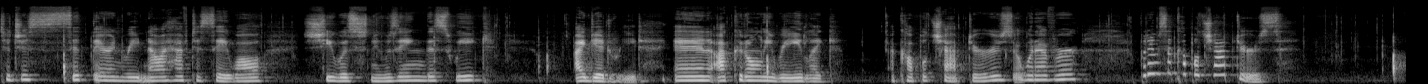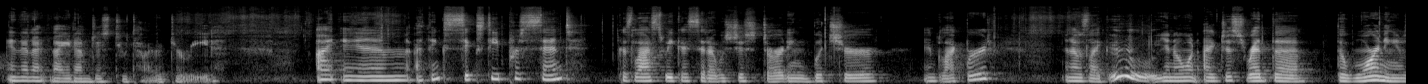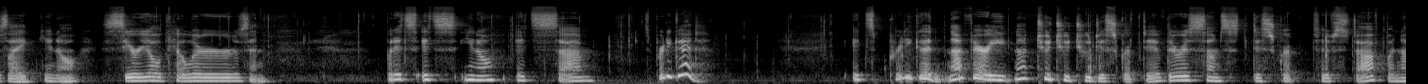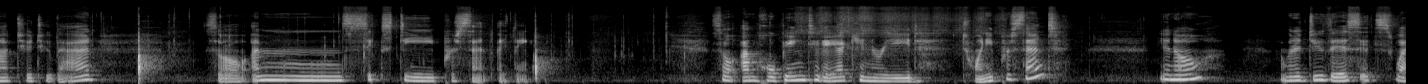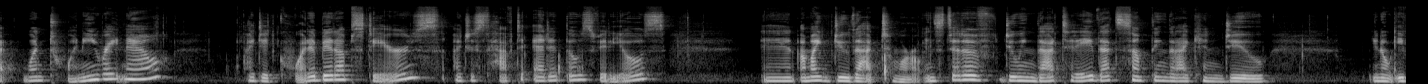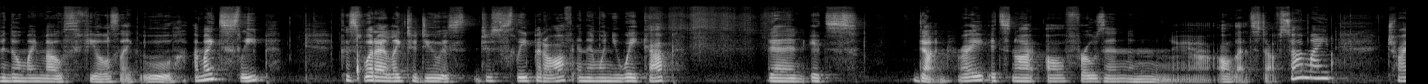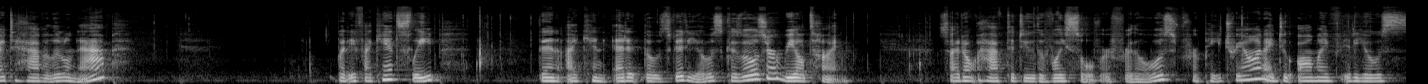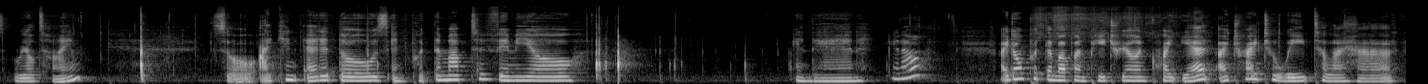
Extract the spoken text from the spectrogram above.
to just sit there and read. Now, I have to say, while she was snoozing this week, I did read. And I could only read like a couple chapters or whatever, but it was a couple chapters. And then at night, I'm just too tired to read. I am, I think, 60%, because last week I said I was just starting Butcher and Blackbird. And I was like, ooh, you know, what? I just read the the warning, it was like, you know, serial killers and but it's it's, you know, it's um it's pretty good. It's pretty good. Not very not too too too descriptive. There is some descriptive stuff, but not too too bad. So I'm 60%, I think. So I'm hoping today I can read 20%, you know, I'm to do this. It's what, 120 right now? I did quite a bit upstairs. I just have to edit those videos. And I might do that tomorrow. Instead of doing that today, that's something that I can do, you know, even though my mouth feels like, ooh, I might sleep. Because what I like to do is just sleep it off. And then when you wake up, then it's done, right? It's not all frozen and all that stuff. So I might try to have a little nap. But if I can't sleep, then I can edit those videos because those are real time. So I don't have to do the voiceover for those. For Patreon, I do all my videos real time. So I can edit those and put them up to Vimeo. And then, you know, I don't put them up on Patreon quite yet. I try to wait till I have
